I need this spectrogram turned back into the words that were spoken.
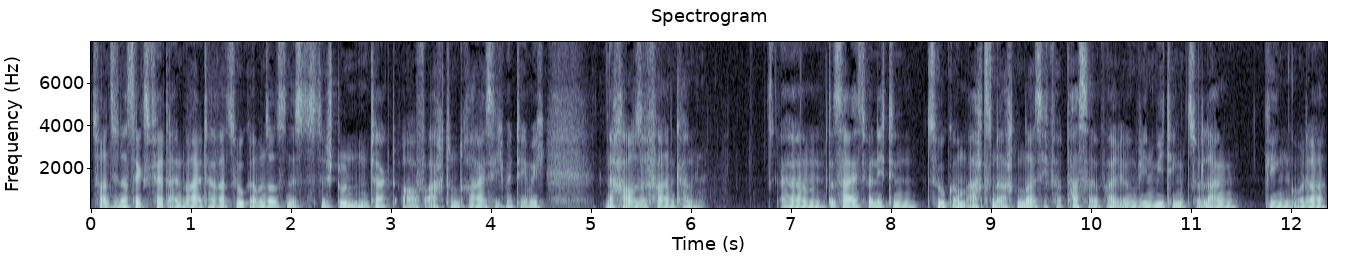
20 nach 6 fährt ein weiterer Zug. Aber ansonsten ist es der Stundentakt auf 38, mit dem ich nach Hause fahren kann. Ähm, das heißt, wenn ich den Zug um 18.38 Uhr verpasse, weil irgendwie ein Meeting zu lang ging oder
